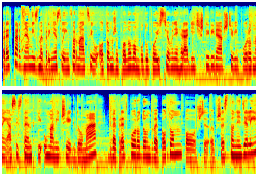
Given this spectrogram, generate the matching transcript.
Pred pár dňami sme priniesli informáciu o tom, že po novom budú poisťovne hradiť 4 návštevy pôrodnej asistentky u mamičiek doma, dve pred pôrodom, dve potom po šte- v 600 nedeli.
